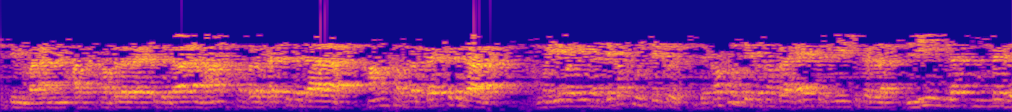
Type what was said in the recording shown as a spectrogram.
ඉතින් බලන්න අත් කපල පැත්තට දාලා නාස් කපල පැත්තට දාලා කන් කපල පැත්තට දාලා. මේ වගේම දෙකකුල් දෙක දෙකකුල් දෙක කපල ඈතට දේශ කරලා ලීලක් මැද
